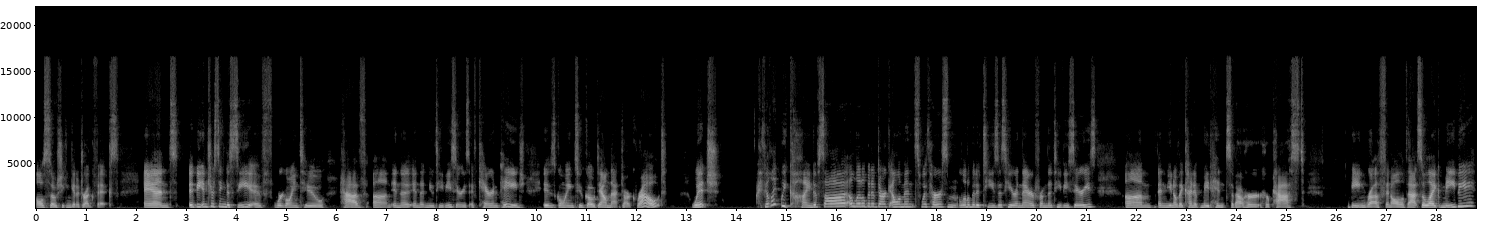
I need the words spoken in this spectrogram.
Also, she can get a drug fix. And it'd be interesting to see if we're going to have um, in the in the new TV series if Karen Page is going to go down that dark route, which I feel like we kind of saw a little bit of dark elements with her, some a little bit of teases here and there from the TV series. Um, and you know, they kind of made hints about her her past being rough and all of that. So like maybe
